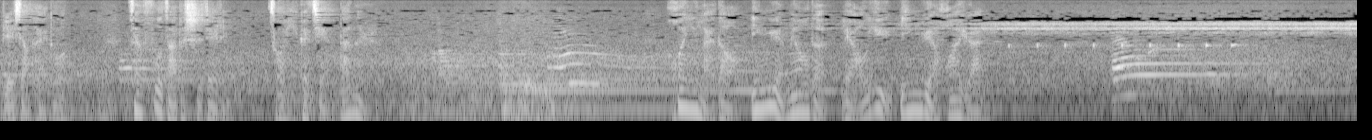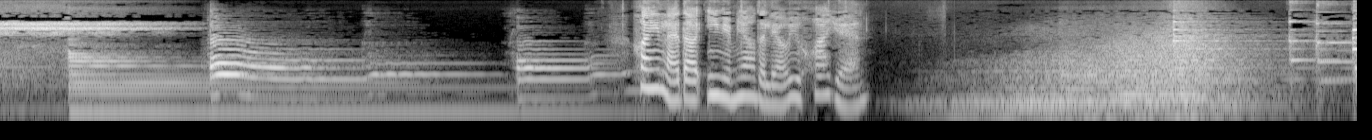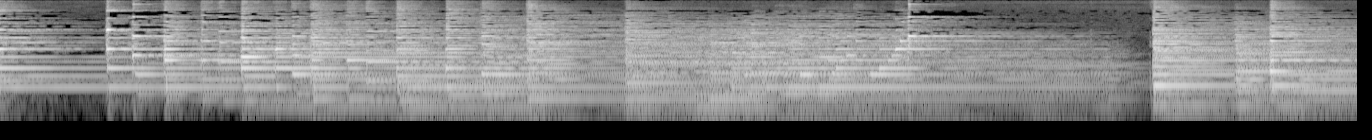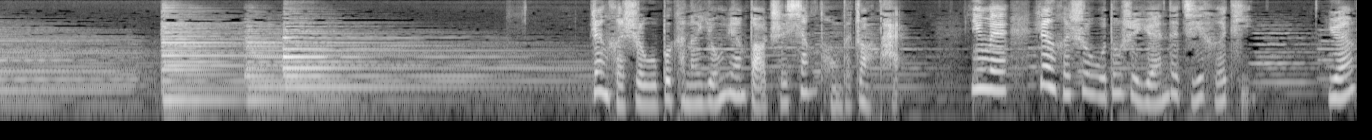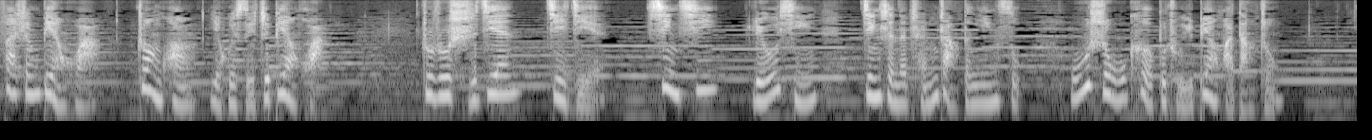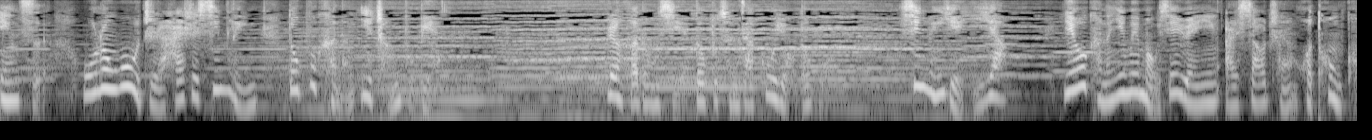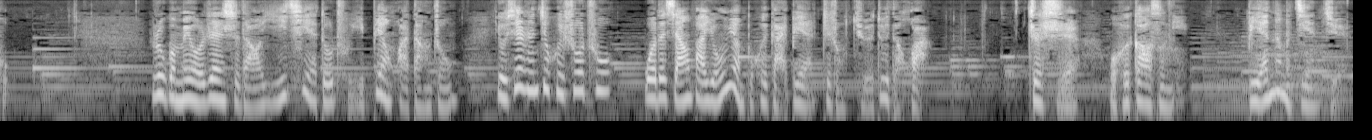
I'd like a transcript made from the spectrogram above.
别想太多，在复杂的世界里做一个简单的人。欢迎来到音乐喵的疗愈音乐花园。欢迎来到音乐喵的疗愈花园。任何事物不可能永远保持相同的状态，因为任何事物都是圆的集合体，圆发生变化，状况也会随之变化。诸如时间、季节、信息、流行、精神的成长等因素，无时无刻不处于变化当中。因此，无论物质还是心灵，都不可能一成不变。任何东西都不存在固有的我。心灵也一样，也有可能因为某些原因而消沉或痛苦。如果没有认识到一切都处于变化当中，有些人就会说出“我的想法永远不会改变”这种绝对的话。这时，我会告诉你，别那么坚决。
